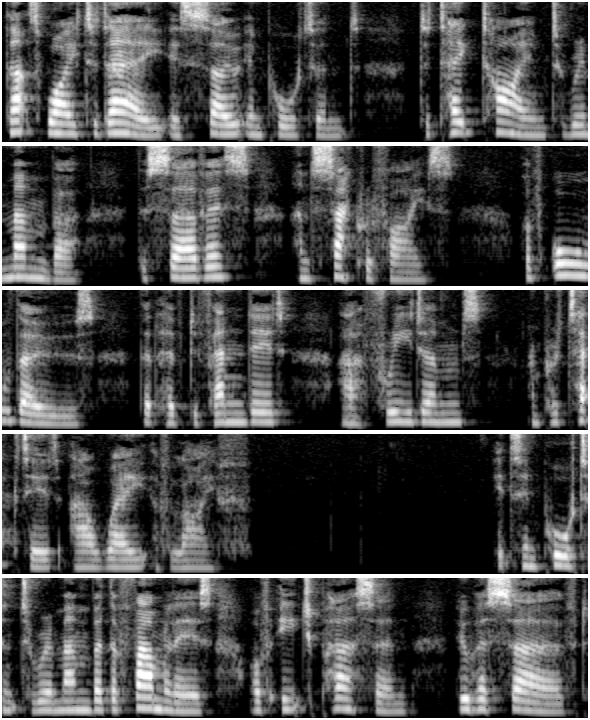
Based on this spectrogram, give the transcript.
That's why today is so important to take time to remember the service and sacrifice of all those that have defended our freedoms and protected our way of life. It's important to remember the families of each person who has served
